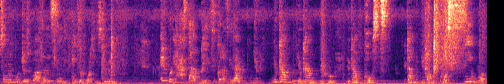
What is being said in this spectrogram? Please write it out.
someone who just who hasn't seen the end of what he's doing. Everybody has that ability. God has given that you you can you can you can post you can you can foresee what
